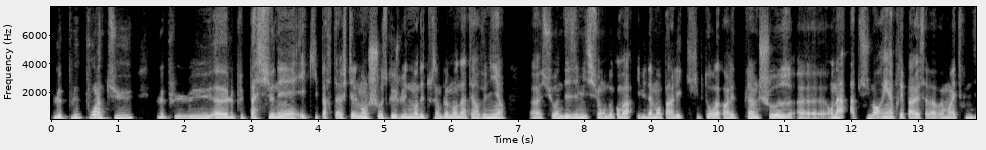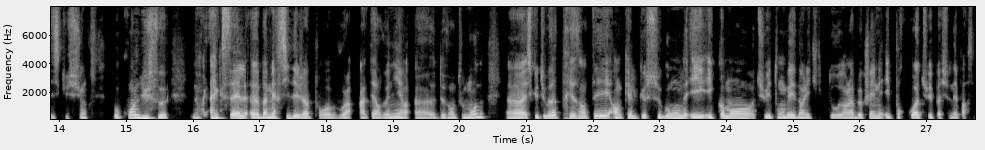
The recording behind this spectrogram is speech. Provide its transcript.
le plus pointu, le plus, euh, le plus passionné et qui partage tellement de choses que je lui ai demandé tout simplement d'intervenir euh, sur une des émissions. Donc, on va évidemment parler crypto, on va parler de plein de choses. Euh, on n'a absolument rien préparé, ça va vraiment être une discussion au coin du feu. Donc, Axel, euh, bah, merci déjà pour pouvoir intervenir devant tout le monde. Est-ce que tu voudrais te présenter en quelques secondes et, comment tu es tombé dans les cryptos, dans la blockchain et pourquoi tu es passionné par ça?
